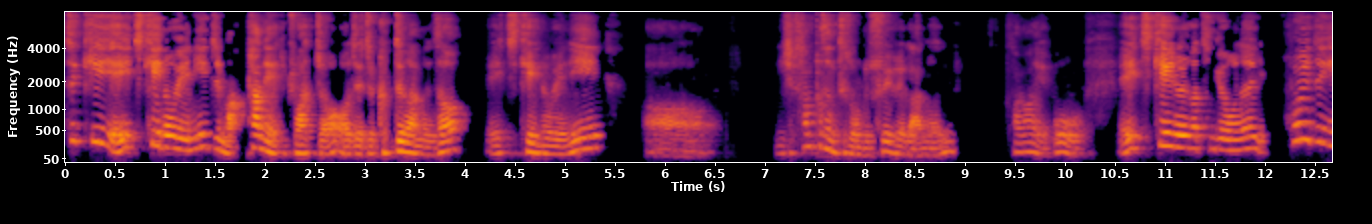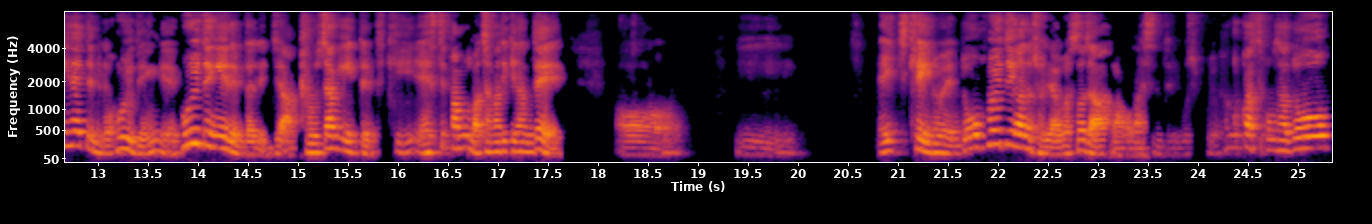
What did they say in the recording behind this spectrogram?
특히 HK노엔이 지금 막판에 좋았죠. 어제 좀 급등하면서 HK노엔이 어, 23% 정도 수익을 나는 상황이고 HK노엔 같은 경우는 홀딩 해야 됩니다. 홀딩. 예, 홀딩 해야 됩니다. 이제 앞으로 시작이기 때문에 특히 ST팜도 마찬가지긴 한데 어, 이 HK노엔도 홀딩하는 전략을 써자라고 말씀드리고 싶고요. 한국가스공사도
